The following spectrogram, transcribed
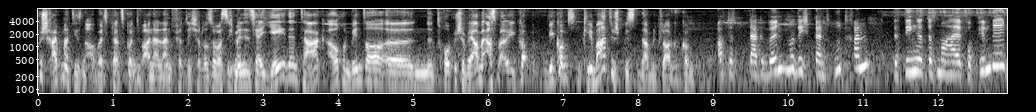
Beschreib mal diesen Arbeitsplatz Gondwanaland für dich oder sowas. Ich meine, es ist ja jeden Tag, auch im Winter, äh, eine tropische Wärme. Erstmal, wie komm- wie kommst du klimatisch, bist du damit klargekommen? Auch das, da gewöhnt man sich ganz gut dran. Das Ding ist, dass man halt verpimpelt.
